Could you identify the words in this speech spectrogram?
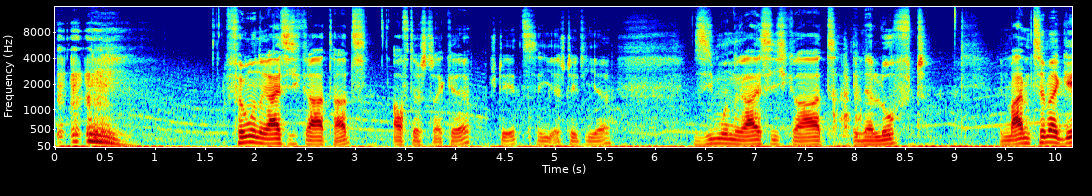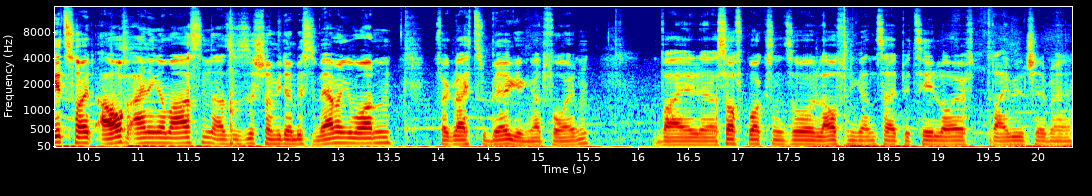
35 Grad hat auf der Strecke. Steht's. Hier steht hier. 37 Grad in der Luft. In meinem Zimmer geht's heute auch einigermaßen. Also es ist schon wieder ein bisschen wärmer geworden. Im Vergleich zu Belgien gerade vorhin. Weil äh, Softbox und so laufen die ganze Zeit, PC läuft, drei Bildschirme.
